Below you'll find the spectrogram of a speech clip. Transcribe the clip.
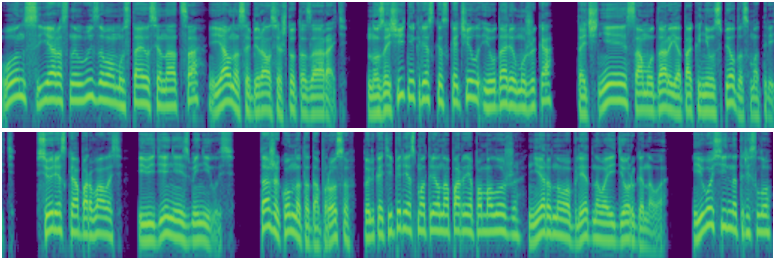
Он с яростным вызовом уставился на отца явно собирался что-то заорать. Но защитник резко вскочил и ударил мужика. Точнее, сам удар я так и не успел досмотреть. Все резко оборвалось, и видение изменилось. Та же комната допросов, только теперь я смотрел на парня помоложе, нервного, бледного и дерганого. Его сильно трясло,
